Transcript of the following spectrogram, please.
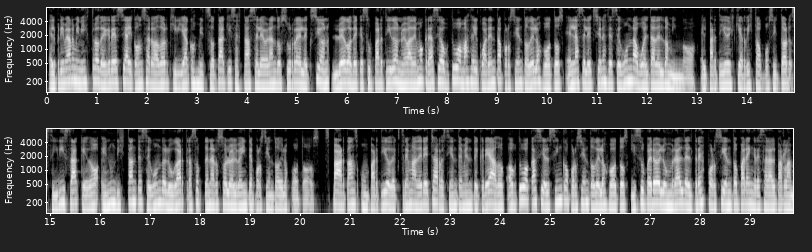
El primer ministro de Grecia, el conservador Kyriakos Mitsotakis, está celebrando su reelección luego de que su partido Nueva Democracia obtuvo más del 40% de los votos en las elecciones de segunda vuelta del domingo. El partido izquierdista opositor Siriza quedó en un distante segundo lugar tras obtener solo el 20% de los votos. Spartans, un partido de extrema derecha recientemente creado, obtuvo casi el 5% de los votos y superó el umbral del 3% para ingresar al Parlamento.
